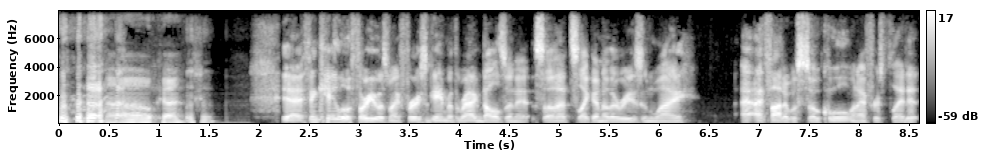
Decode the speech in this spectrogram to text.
oh, okay. Yeah, I think Halo Three was my first game with ragdolls in it, so that's like another reason why I, I thought it was so cool when I first played it.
